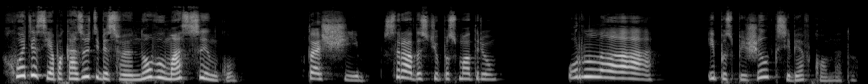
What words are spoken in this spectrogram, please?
Хочешь, я покажу тебе свою новую машинку? Тащи, с радостью посмотрю. Урла! И поспешил к себе в комнату.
